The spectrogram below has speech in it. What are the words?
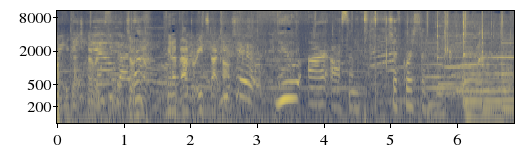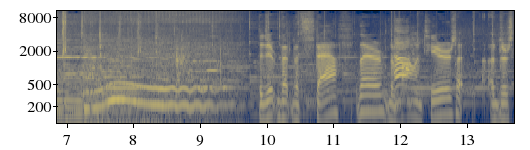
we got you covered. So hit up, hit up outdooreats.com. You are awesome, Chef Corso. Did you, the, the staff there, the volunteers, uh, uh, just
